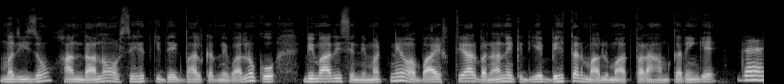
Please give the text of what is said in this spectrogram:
مریضوں، خاندانوں اور صحت کی دیکھ بھال کرنے والوں کو بیماری سے نمٹنے اور با اختیار بنانے کے لیے بہتر معلومات فراہم کریں گے۔ The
